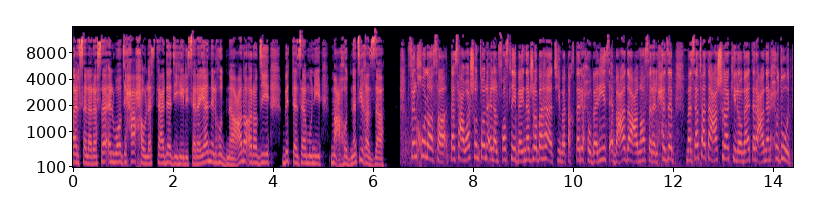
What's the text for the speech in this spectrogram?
أرسل رسائل واضحة حول استعداده لسريان الهدنة على أراضيه بالتزامن مع هدنة غزة. في الخلاصة تسعى واشنطن إلى الفصل بين الجبهات فيما تقترح باريس إبعاد عناصر الحزب مسافة 10 كيلومتر عن الحدود.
